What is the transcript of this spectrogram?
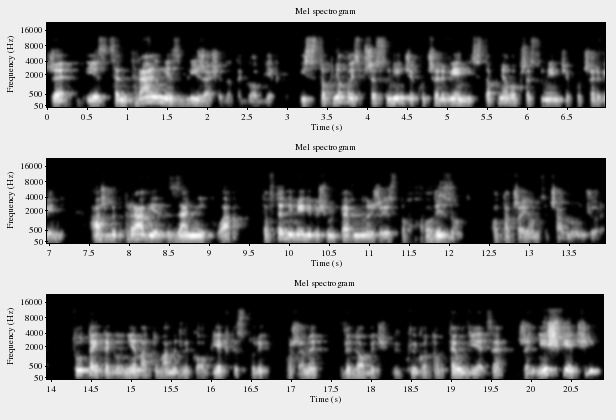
że jest centralnie zbliża się do tego obiektu i stopniowo jest przesunięcie ku czerwieni, stopniowo przesunięcie ku czerwieni, aż by prawie zanikła, to wtedy mielibyśmy pewność, że jest to horyzont otaczający czarną dziurę. Tutaj tego nie ma, tu mamy tylko obiekty, z których możemy wydobyć tylko tą, tę wiedzę, że nie świeci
